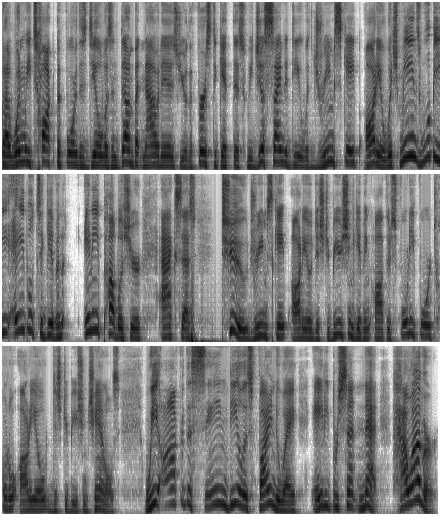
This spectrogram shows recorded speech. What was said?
uh, when we talked before, this deal wasn't done, but now it is. You're the first to get this. We just signed a deal with Dreamscape Audio, which means we'll be able to give an, any publisher access to Dreamscape Audio Distribution, giving authors 44 total audio distribution channels. We offer the same deal as Findaway, 80% net. However,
